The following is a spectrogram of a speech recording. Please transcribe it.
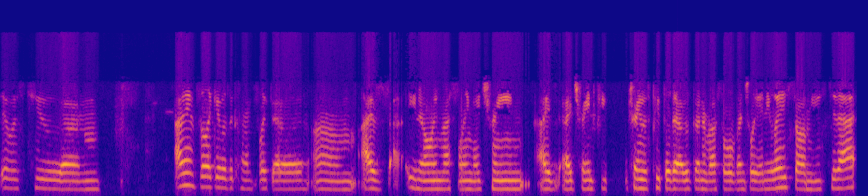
it was too um I didn't feel like it was a conflict at all. Um I've you know, in wrestling I train I I trained people train with people that I was going to wrestle eventually anyway, so I'm used to that.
